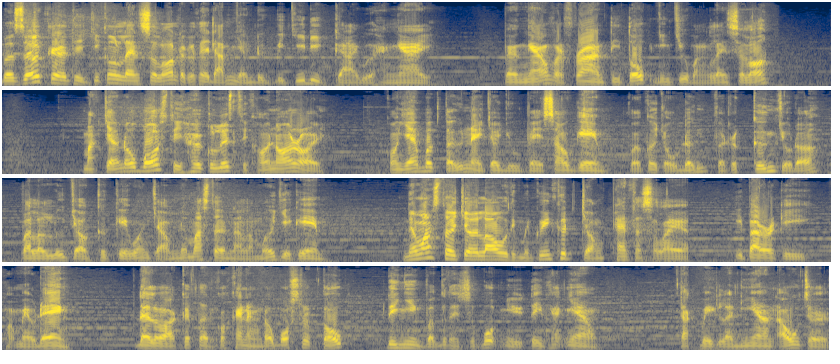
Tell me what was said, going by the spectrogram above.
Berserker thì chỉ có Lancelot là có thể đảm nhận được vị trí đi cài bữa hàng ngày. Bèo ngáo và Fran thì tốt nhưng chưa bằng Lancelot. Mặt trận đấu boss thì Hercules thì khỏi nói rồi. Con dáng bất tử này cho dù về sau game vẫn có chỗ đứng và rất cứng chỗ đó và là lựa chọn cực kỳ quan trọng nếu Master nào là mới về game. Nếu Master chơi lâu thì mình khuyến khích chọn Panther Slayer, Ibaraki hoặc Mèo Đen. Đây là cái tên có khả năng đấu boss rất tốt, tuy nhiên vẫn có thể support nhiều team khác nhau. Đặc biệt là Neon Alter.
